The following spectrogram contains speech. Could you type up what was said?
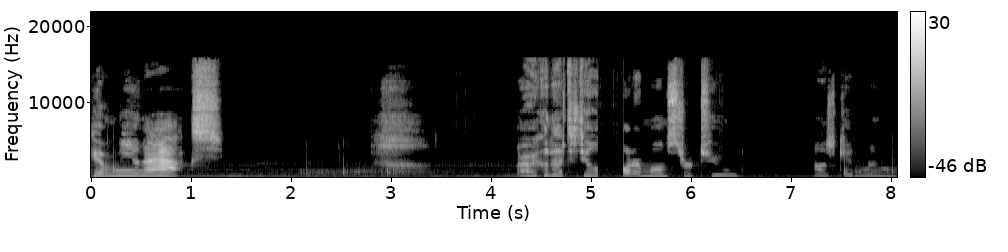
Give me an axe. Are we gonna have to deal with water monster too? I As Kidman.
